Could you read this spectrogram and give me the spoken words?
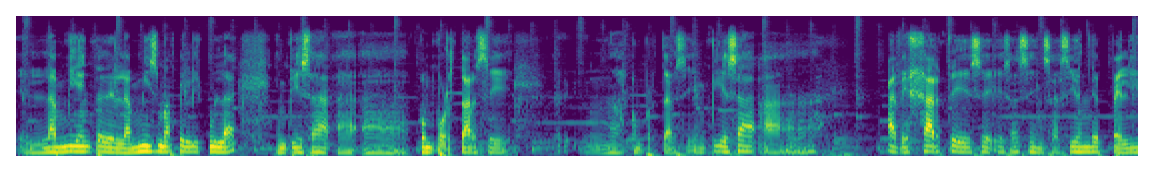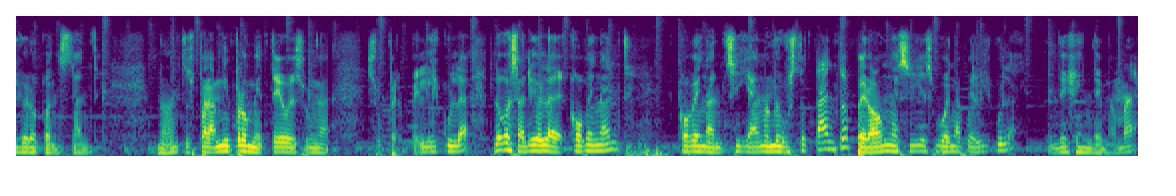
el ambiente de la misma película empieza a, comportarse, no a comportarse, empieza a, a dejarte ese, esa sensación de peligro constante. ¿No? Entonces para mí Prometeo es una super película. Luego salió la de Covenant. Covenant sí ya no me gustó tanto, pero aún así es buena película. Dejen de mamar,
